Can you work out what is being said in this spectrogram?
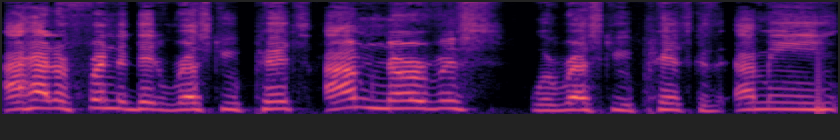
I had a friend that did rescue pits. I'm nervous with rescue pits because I mean,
